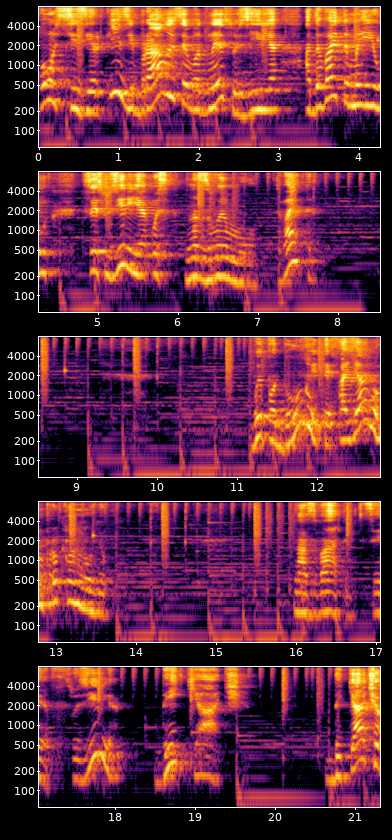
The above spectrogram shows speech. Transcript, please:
Ось ці зірки зібралися в одне сузір'я. А давайте ми його, це сузір'я якось назвемо. Давайте. Ви подумайте, а я вам пропоную назвати це сузір'я дитяче. Дитяча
